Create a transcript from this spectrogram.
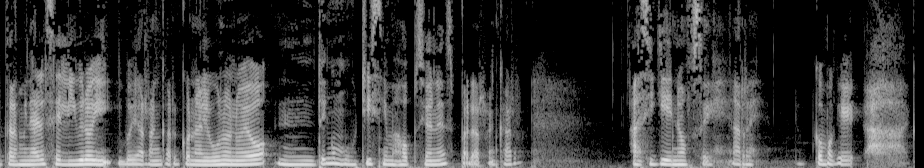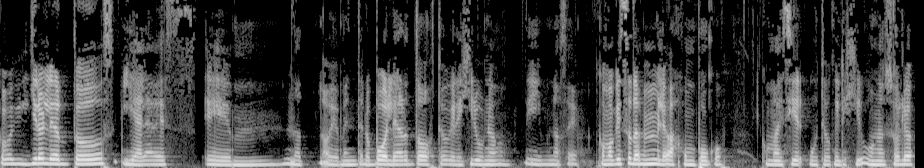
terminar ese libro y voy a arrancar con alguno nuevo. Mm, tengo muchísimas opciones para arrancar. Así que no sé, arre, como que, como que quiero leer todos y a la vez, em, no, obviamente no puedo leer todos, tengo que elegir uno y no sé, como que eso también me lo baja un poco, como decir, uh, tengo que elegir uno solo.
